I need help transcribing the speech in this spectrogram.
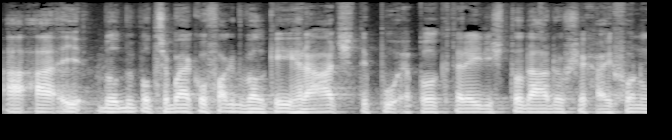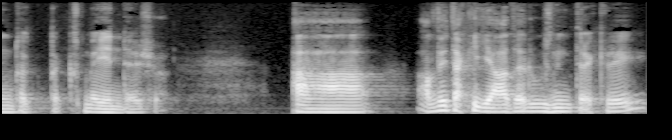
A, a byl by potřeba jako fakt velký hráč typu Apple, který když to dá do všech iPhoneů, tak, tak jsme jinde. Že? A, a vy taky děláte různý trackery.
